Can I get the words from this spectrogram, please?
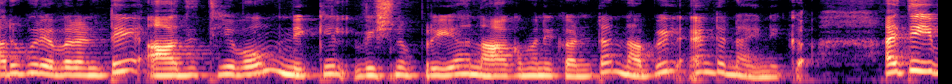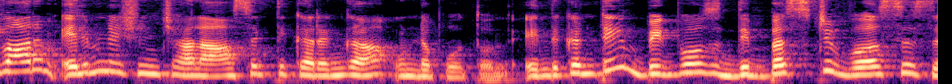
ఆరుగురు ఎవరంటే ఆదిత్య ఓం నిఖిల్ విష్ణుప్రియ నాగమణి కంట నబిల్ అండ్ నైనిక. అయితే ఈ వారం ఎలిమినేషన్ చాలా ఆసక్తికరంగా ఉండబోతోంది. ఎందుకంటే Bigg Boss the best versus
